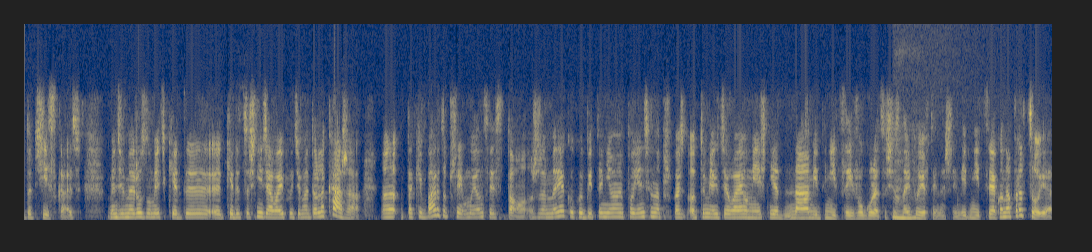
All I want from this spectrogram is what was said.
dociskać. Będziemy rozumieć, kiedy, kiedy coś nie działa i pójdziemy do lekarza. No, takie bardzo przejmujące jest to, że my jako kobiety nie mamy pojęcia na przykład o tym, jak działają mięśnie na miednicy i w ogóle, co się mm. znajduje w tej naszej miednicy, jak ona pracuje.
